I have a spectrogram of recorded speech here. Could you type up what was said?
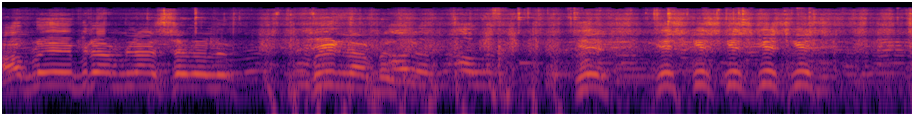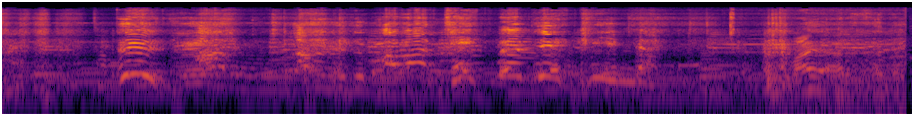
ablaya bir ambulans alalım. Buyurun ablacığım. Alın alın. Geç, geç, geç, geç, geç. geç. Aman tek böbrekliyim ben. Vay arkadaş.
